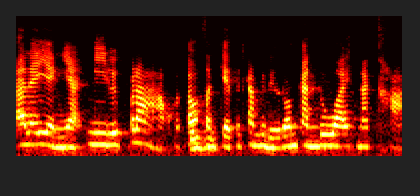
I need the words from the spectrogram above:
อะไรอย่างเงี้ยมีหรือเปล่าก็ต้องสังเกตพฤติกรรมอื่นๆร่วมกันด้วยนะคะ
